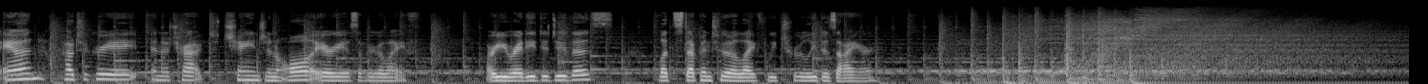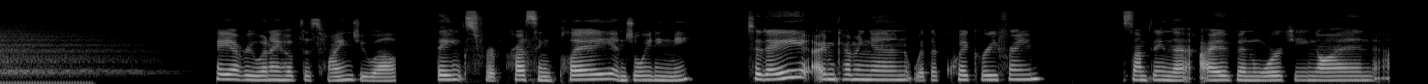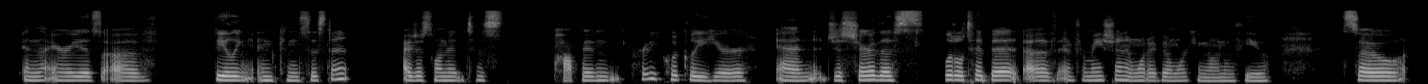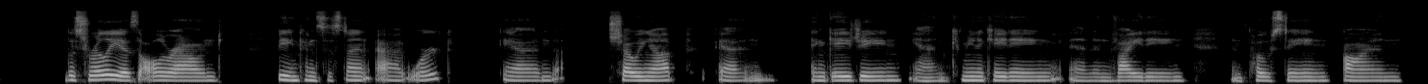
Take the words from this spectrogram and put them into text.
and how to create and attract change in all areas of your life. Are you ready to do this? Let's step into a life we truly desire. Hey everyone, I hope this finds you well. Thanks for pressing play and joining me. Today I'm coming in with a quick reframe, something that I've been working on in the areas of feeling inconsistent. I just wanted to pop in pretty quickly here and just share this little tidbit of information and what I've been working on with you. So, this really is all around being consistent at work and showing up and engaging and communicating and inviting and posting on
